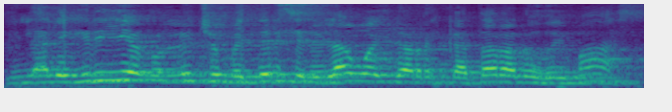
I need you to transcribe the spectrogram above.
Y la alegría con el hecho de meterse en el agua y ir a rescatar a los demás.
